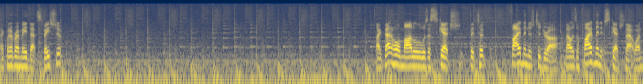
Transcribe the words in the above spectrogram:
Like, whenever I made that spaceship, Like that whole model was a sketch that took five minutes to draw. That was a five minute sketch, that one.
